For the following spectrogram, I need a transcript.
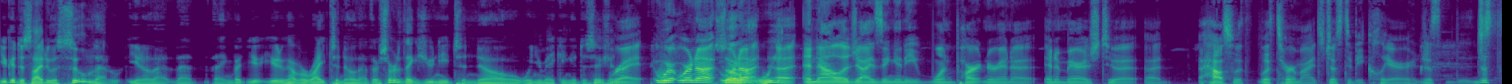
You could decide to assume that, you know, that, that thing, but you, you have a right to know that. There's certain things you need to know when you're making a decision. Right. We're we're not So we're not we- uh, analogizing any one partner in a in a marriage to a, a, a house with with termites. Just to be clear, just just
